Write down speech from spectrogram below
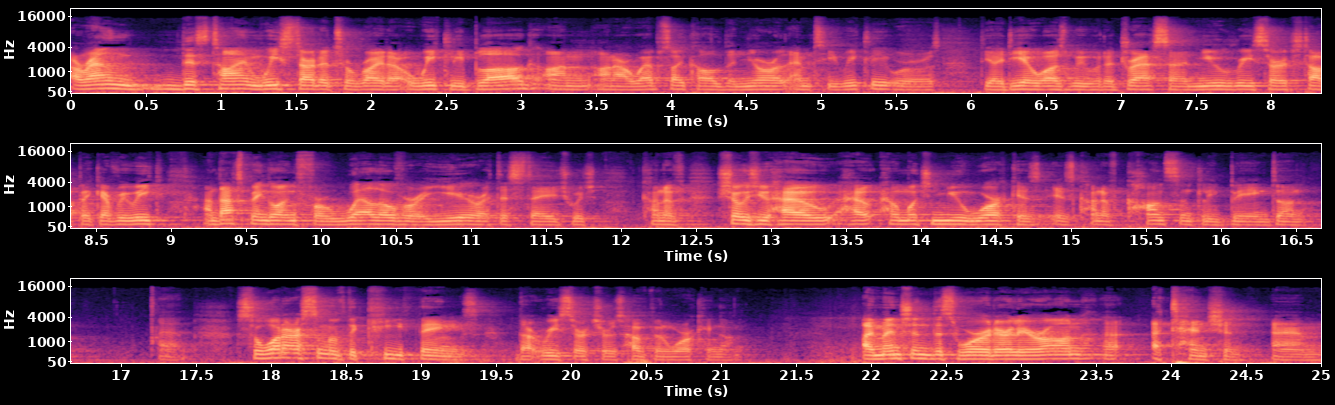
around this time, we started to write a weekly blog on, on our website called the Neural MT Weekly, where was, the idea was we would address a new research topic every week, and that's been going for well over a year at this stage, which kind of shows you how, how, how much new work is, is kind of constantly being done. So what are some of the key things that researchers have been working on? I mentioned this word earlier on, uh, attention. Um,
